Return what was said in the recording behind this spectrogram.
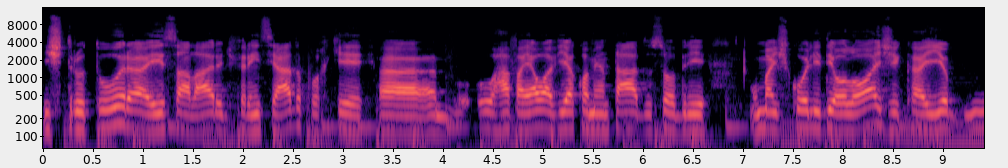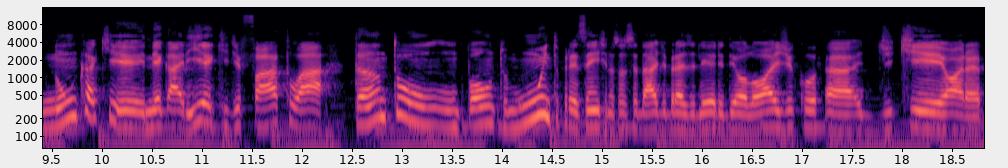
estrutura e salário diferenciado, porque uh, o Rafael havia comentado sobre uma escolha ideológica e eu nunca que negaria que de fato há tanto um, um, ponto muito presente na sociedade brasileira ideológico uh, de que, ora,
